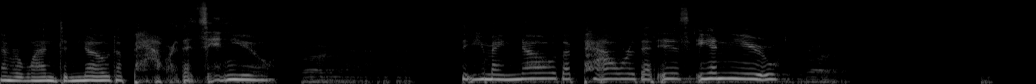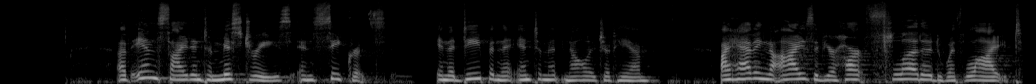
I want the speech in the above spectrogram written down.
Number one, to know the power that's in you. Right. That you may know the power that is in you. of insight into mysteries and secrets in the deep and the intimate knowledge of Him, by having the eyes of your heart flooded with light,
